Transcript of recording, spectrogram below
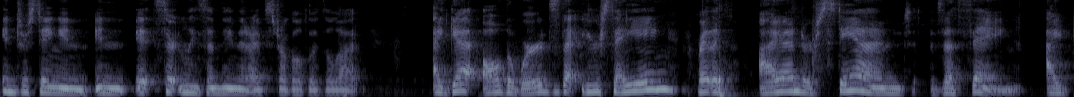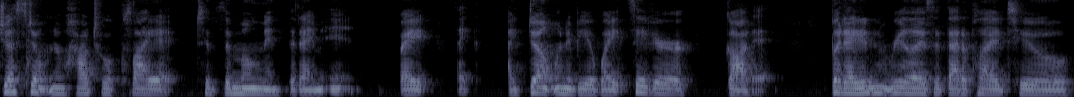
interesting and in it's certainly something that I've struggled with a lot. I get all the words that you're saying, right? Like I understand the thing. I just don't know how to apply it to the moment that I'm in, right? Like, I don't want to be a white savior. Got it. But I didn't realize that that applied to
